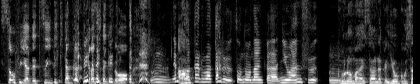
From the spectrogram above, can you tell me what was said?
ソフィアでついてきたかって感じだけど、うん。でもわかるわかる。そのなんかニュアンス。うんこの前さなんか横支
